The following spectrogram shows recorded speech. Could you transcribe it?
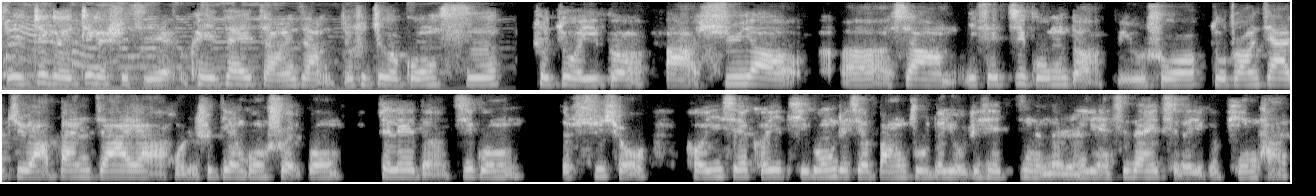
所以这个这个实习可以再讲一讲，就是这个公司是做一个把需要呃像一些技工的，比如说组装家具啊、搬家呀，或者是电工、水工这类的技工的需求和一些可以提供这些帮助的有这些技能的人联系在一起的一个平台，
